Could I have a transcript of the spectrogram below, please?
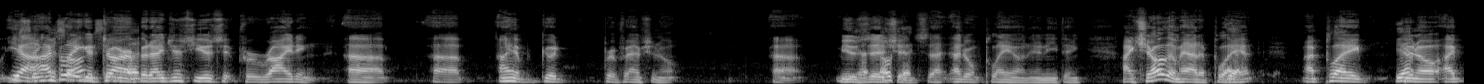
You yeah, sing I play guitar, Uh, but I just use it for writing. Uh, uh, I have good professional uh, musicians. I, I don't play on anything. I show them how to play Yeah. it. I play. Yeah. You know, I,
